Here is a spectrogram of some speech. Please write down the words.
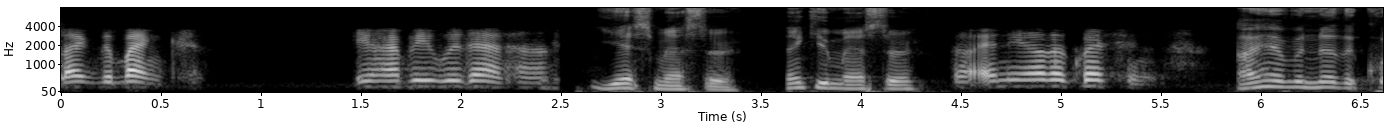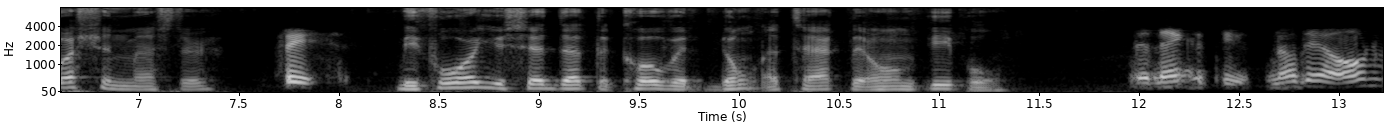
like the bank. You happy with that, huh? Yes, Master. Thank you, Master. So any other questions? I have another question, Master. Please. Before you said that the COVID don't attack their own people, The negative, not their own.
